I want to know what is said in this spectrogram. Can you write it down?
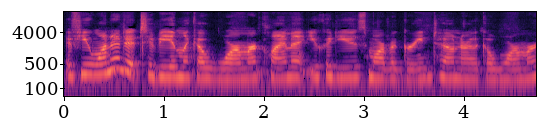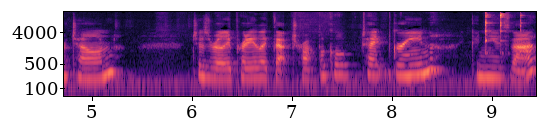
If you wanted it to be in like a warmer climate, you could use more of a green tone or like a warmer tone, which is really pretty, like that tropical type green. You can use that.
